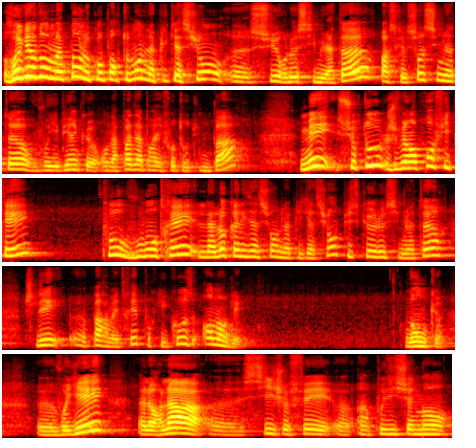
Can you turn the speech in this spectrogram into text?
Regardons maintenant le comportement de l'application euh, sur le simulateur parce que sur le simulateur vous voyez bien qu'on n'a pas d'appareil photo d'une part mais surtout je vais en profiter pour vous montrer la localisation de l'application puisque le simulateur je l'ai paramétré pour qu'il cause en anglais. Donc vous voyez alors là, euh, si je fais euh, un positionnement,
